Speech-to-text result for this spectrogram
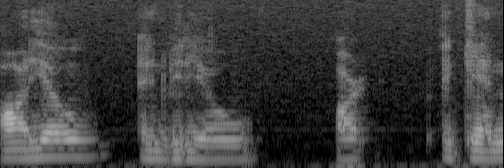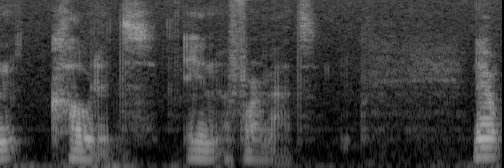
audio and video are again coded in a format. Now,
